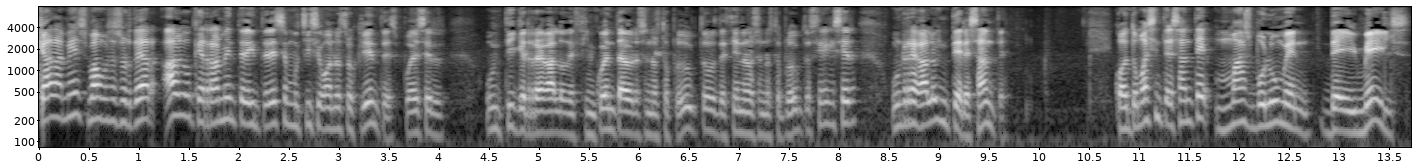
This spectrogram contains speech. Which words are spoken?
Cada mes vamos a sortear algo que realmente le interese muchísimo a nuestros clientes. Puede ser un ticket regalo de 50 euros en nuestros productos, de 100 euros en nuestros productos. Tiene que ser un regalo interesante. Cuanto más interesante, más volumen de emails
